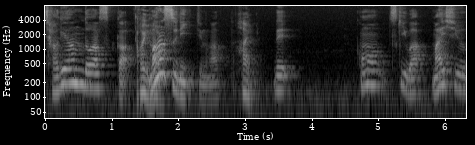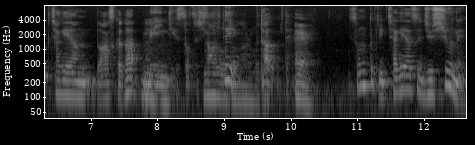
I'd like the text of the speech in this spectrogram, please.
チャゲアスカ、はいはい。マンスリーっていうのがあった。はい。でこの月は毎週チャゲアスカがメインゲストとして歌うみたいな。えその時チャゲアス10周年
